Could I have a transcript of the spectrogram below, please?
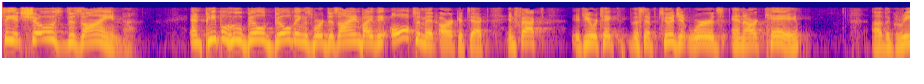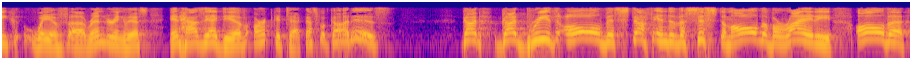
See, it shows design. And people who build buildings were designed by the ultimate architect. In fact, if you were to take the Septuagint words en arche, uh, the Greek way of uh, rendering this, it has the idea of architect. That's what God is. God, God breathed all this stuff into the system, all the variety, all the,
